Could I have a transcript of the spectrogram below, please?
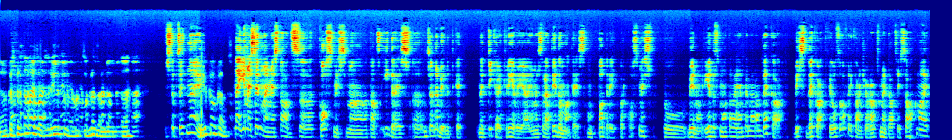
jā, kas pēc tam aiziet uz rietumiem, acīm redzam, bet Starp citu, nē, nē, ja mēs iedomājamies tādas uh, kosmisma tādas idejas, uh, viņš jau nebija ne tikai, ne tikai Krievijā. Ja mēs varētu iedomāties un padarīt par kosmistu vienu no iedvesmotājiem, piemēram, Dekārtu. Visa Dekārta filozofija, kā viņš jau raksta meditācijas sākumā, ir,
